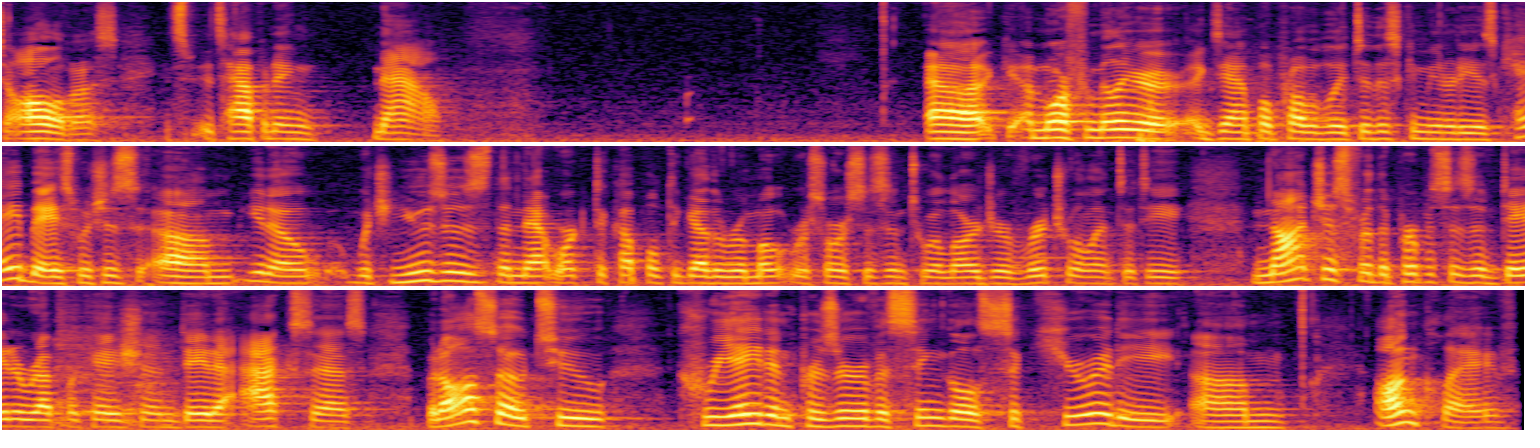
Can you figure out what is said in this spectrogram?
to all of us. It's, it's happening now. Uh, a more familiar example probably to this community is KBase, which is, um, you know, which uses the network to couple together remote resources into a larger virtual entity, not just for the purposes of data replication, data access, but also to create and preserve a single security um, enclave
